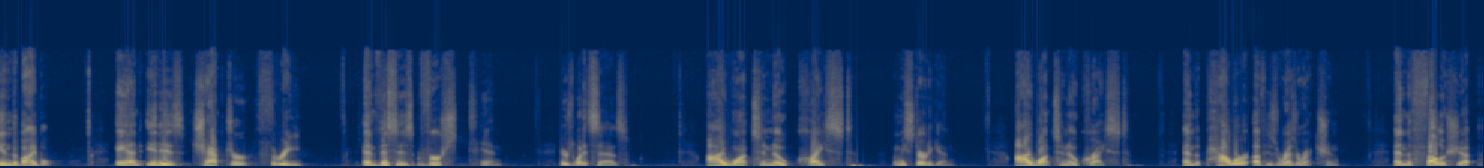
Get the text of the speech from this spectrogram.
in the Bible. And it is chapter 3, and this is verse 10. Here's what it says I want to know Christ. Let me start again. I want to know Christ and the power of his resurrection and the fellowship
